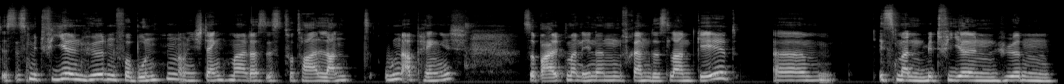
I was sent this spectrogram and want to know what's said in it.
es ist mit vielen Hürden verbunden und ich denke mal, das ist total landunabhängig. Sobald man in ein fremdes Land geht, ähm, ist man mit vielen Hürden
